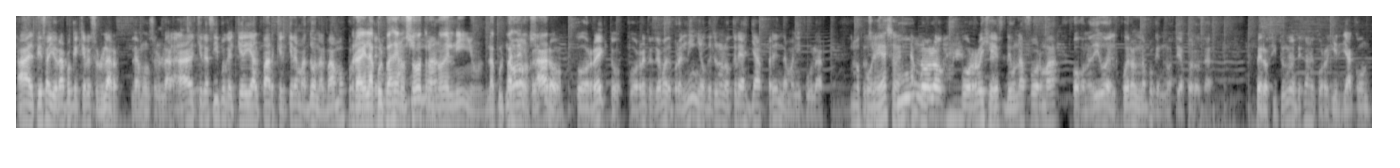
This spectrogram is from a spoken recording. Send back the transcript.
ah, él empieza a llorar porque quiere el celular, le damos un celular. Ah, él quiere así porque él quiere ir al parque, él quiere a McDonald's, vamos. Pero ahí la culpa es de nosotros, no del niño. La culpa es de nosotros. Claro, correcto, correcto. Por el niño, que tú no lo creas, ya aprende a manipular. Pero por eso. Tú no lo corriges de una forma, ojo, no digo del cuero, no, porque no estoy de acuerdo, o sea, pero si tú no lo empiezas a corregir ya con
